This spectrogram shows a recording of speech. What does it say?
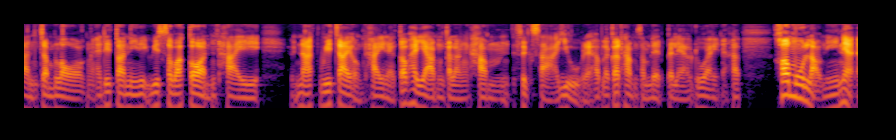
จันทร์จำลองนะที่ตอนนี้วิศวกรไทย นักวิจัยของไทยเนี่ยก็พยายามกำลังทำศึกษาอยู่นะครับ แล้วก็ทำสำเร็จไปแล้วด้วยนะครับ ข้อมูลเหล่านี้เนี่ย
